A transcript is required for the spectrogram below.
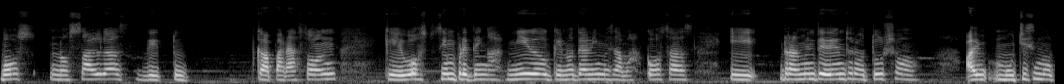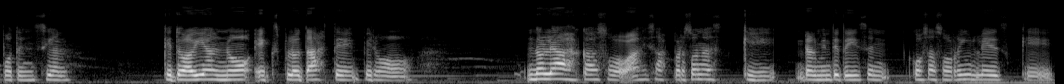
vos no salgas de tu caparazón, que vos siempre tengas miedo, que no te animes a más cosas. Y realmente dentro tuyo hay muchísimo potencial que todavía no explotaste, pero no le hagas caso a esas personas que realmente te dicen cosas horribles, que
